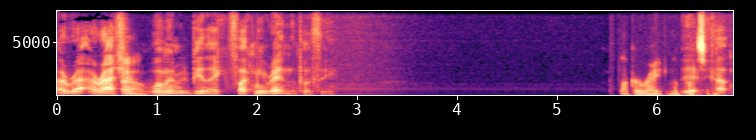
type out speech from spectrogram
A, ra- a ratchet Oh. woman would be like "fuck me right in the pussy." Fuck her right in the Yeah, pussy. yep.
